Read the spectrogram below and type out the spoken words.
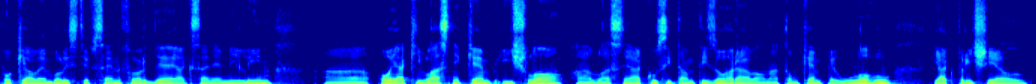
pokiaľ viem, boli ste v Sanforde, ak sa nemýlim. A o jaký vlastne kemp išlo a vlastne akú si tam ty zohrával na tom kempe úlohu, jak prišiel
